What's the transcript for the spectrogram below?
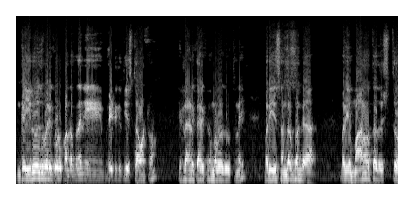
ఇంకా ఈ రోజు వరకు కూడా కొంతమందిని బయటికి తీస్తూ ఉండటం ఇట్లాంటి కార్యక్రమాలు జరుగుతున్నాయి. మరి ఈ సందర్భంగా మరి మానవతా దృష్టితో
